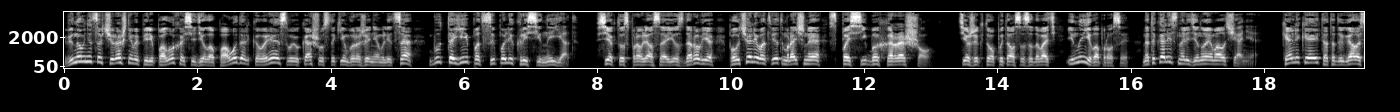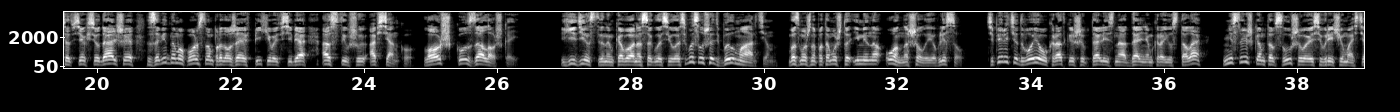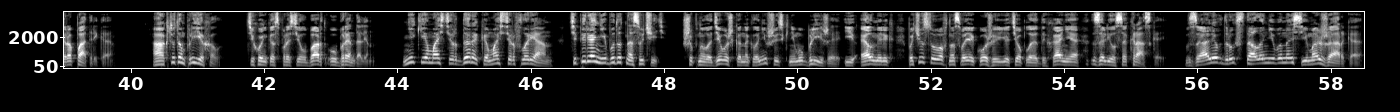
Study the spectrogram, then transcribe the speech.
Виновница вчерашнего переполоха сидела поодаль, ковыряя свою кашу с таким выражением лица, будто ей подсыпали крысиный яд. Все, кто справлялся о ее здоровье, получали в ответ мрачное «спасибо, хорошо». Те же, кто пытался задавать иные вопросы, натыкались на ледяное молчание. Келли Кейт отодвигалась от всех все дальше, с завидным упорством продолжая впихивать в себя остывшую овсянку, ложку за ложкой. Единственным, кого она согласилась выслушать, был Мартин. Возможно, потому что именно он нашел ее в лесу. Теперь эти двое украдкой шептались на дальнем краю стола, не слишком-то вслушиваясь в речи мастера Патрика. «А кто там приехал?» – тихонько спросил Барт у Брэндолин. «Некий мастер Дерек и мастер Флориан. Теперь они будут нас учить» шепнула девушка, наклонившись к нему ближе, и Элмерик, почувствовав на своей коже ее теплое дыхание, залился краской. В зале вдруг стало невыносимо жарко.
